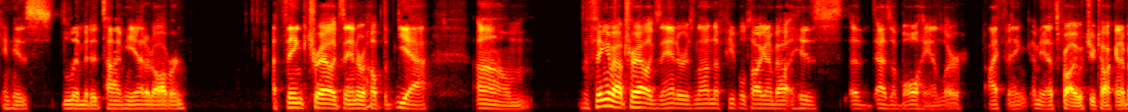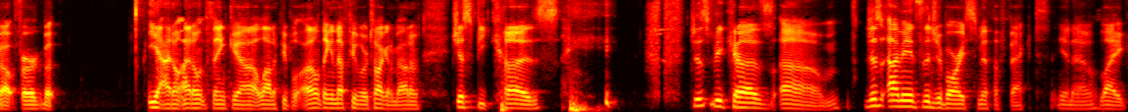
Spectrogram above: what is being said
in his limited time he had at Auburn. I think Trey Alexander helped. The, yeah. Um, the thing about Trey Alexander is not enough people talking about his uh, as a ball handler. I think. I mean, that's probably what you're talking about, Ferg. But yeah, I don't. I don't think uh, a lot of people. I don't think enough people are talking about him just because. just because. Um. Just. I mean, it's the Jabari Smith effect. You know, like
